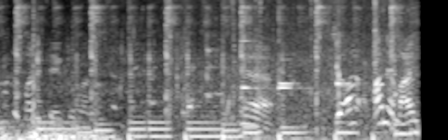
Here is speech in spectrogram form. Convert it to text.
이것도 빨리 되구만. 예. 저 안- 안에 많이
